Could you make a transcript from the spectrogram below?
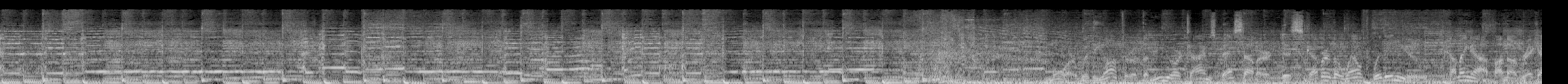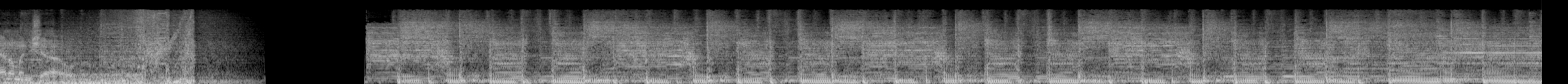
the New York Times bestseller, Discover the Wealth Within You, coming up on The Ric Edelman Show.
